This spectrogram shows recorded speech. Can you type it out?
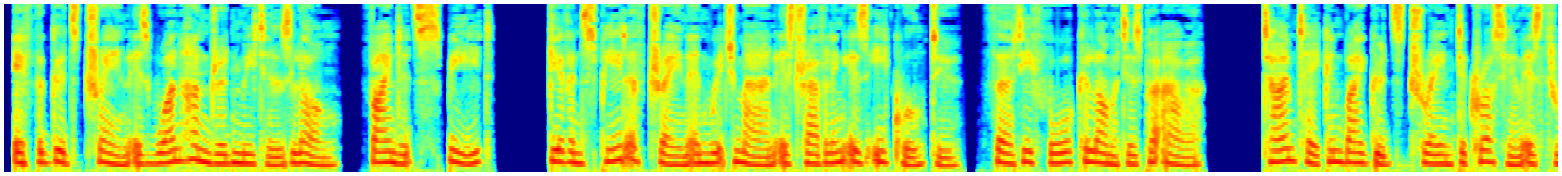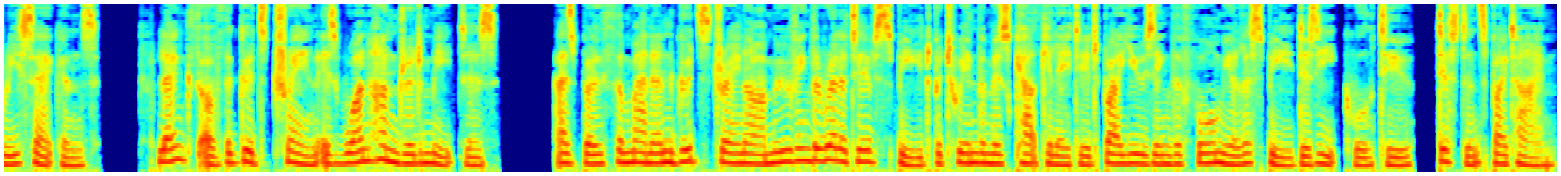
If the goods train is 100 meters long, find its speed. Given speed of train in which man is traveling is equal to 34 km per hour. Time taken by goods train to cross him is 3 seconds. Length of the goods train is 100 meters. As both the man and goods train are moving the relative speed between them is calculated by using the formula speed is equal to distance by time.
